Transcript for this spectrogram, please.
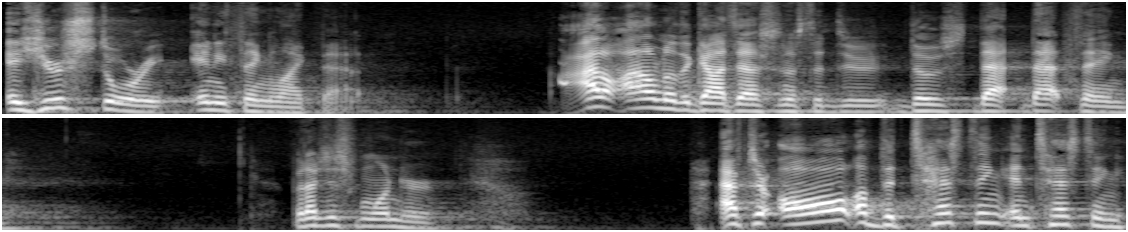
is your story anything like that? I don't, I don't know that God's asking us to do those, that, that thing. But I just wonder after all of the testing and testing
